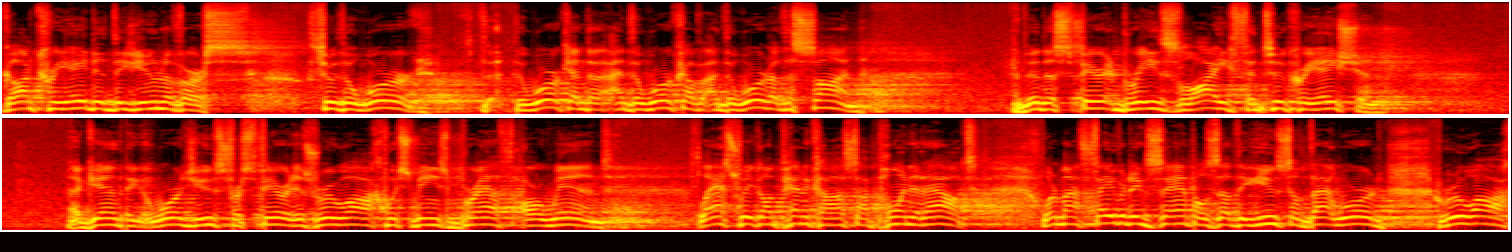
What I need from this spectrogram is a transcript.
God created the universe through the Word, the work and the, and the work of and the Word of the Son. And then the Spirit breathes life into creation. Again, the word used for spirit is ruach, which means breath or wind. Last week on Pentecost, I pointed out one of my favorite examples of the use of that word, ruach,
